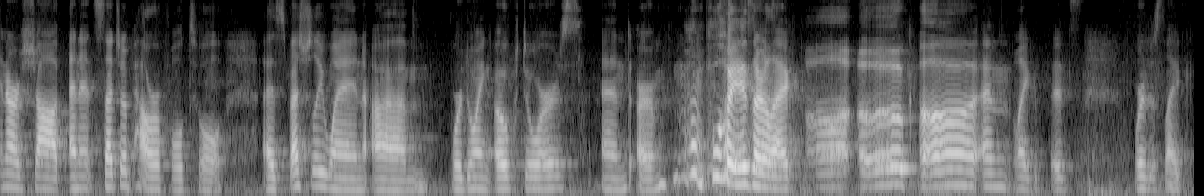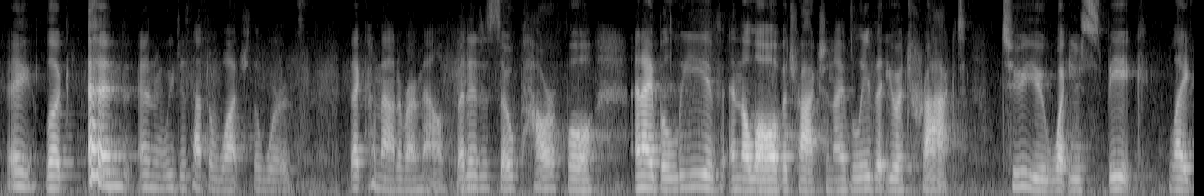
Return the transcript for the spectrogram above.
in our shop, and it's such a powerful tool, especially when um, we're doing oak doors and our employees are like, oh, oak, oh, and like it's, we're just like, hey, look, and, and we just have to watch the words that come out of our mouth, but it is so powerful. And I believe in the law of attraction. I believe that you attract to you what you speak. Like,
